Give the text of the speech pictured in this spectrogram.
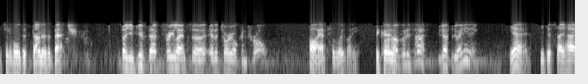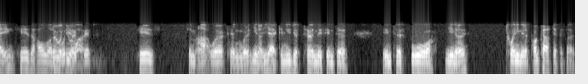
it's sort of all just done as a batch. So you give that freelancer editorial control. Oh, absolutely, because Oh, how good is that? You don't have to do anything. Yeah, you just say, hey, here's a whole lot Do of audio like. clips. Here's some artwork, and what you know, yeah. Can you just turn this into into four, you know, twenty minute podcast episodes?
